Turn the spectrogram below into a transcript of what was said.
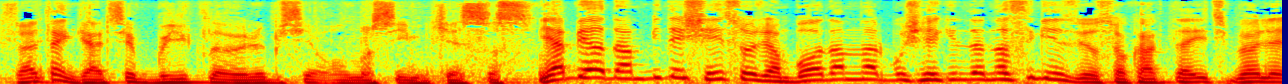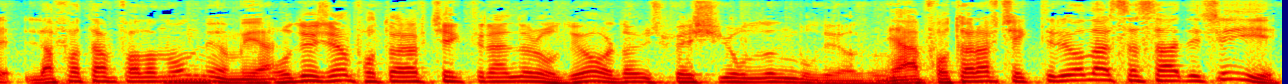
Zaten gerçek bıyıkla öyle bir şey olması imkansız. Ya bir adam bir de şey soracağım. Bu adamlar bu şekilde nasıl geziyor sokakta? Hiç böyle laf atan falan olmuyor mu ya? O diyor canım fotoğraf çektirenler oluyor. Oradan 3-5 yolunu buluyor. adamlar. Ya fotoğraf çektiriyorlarsa sadece iyi.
